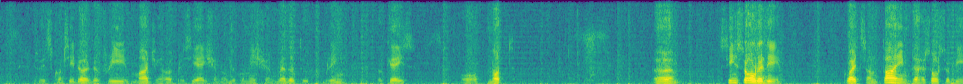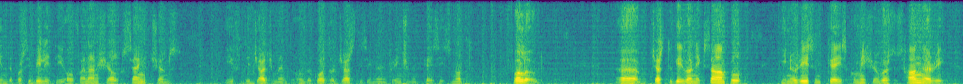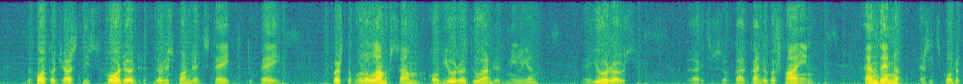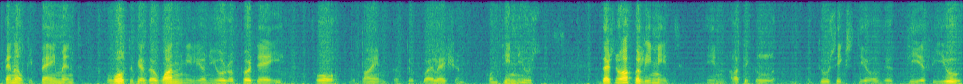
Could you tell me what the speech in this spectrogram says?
So it's considered a free margin of appreciation of the Commission whether to bring a case or not. Um, since already quite some time, there has also been the possibility of financial sanctions if the judgment of the Court of Justice in an infringement case is not followed. Uh, just to give an example, in a recent case, Commission versus Hungary, the Court of Justice ordered the respondent state to pay, first of all, a lump sum of euro 200 million uh, euros. Uh, it's a kind of a fine, and then, a, as it's called, a penalty payment of altogether 1 million euro per day for the time that the violation continues. There's no upper limit in Article 260 of the TFEU.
